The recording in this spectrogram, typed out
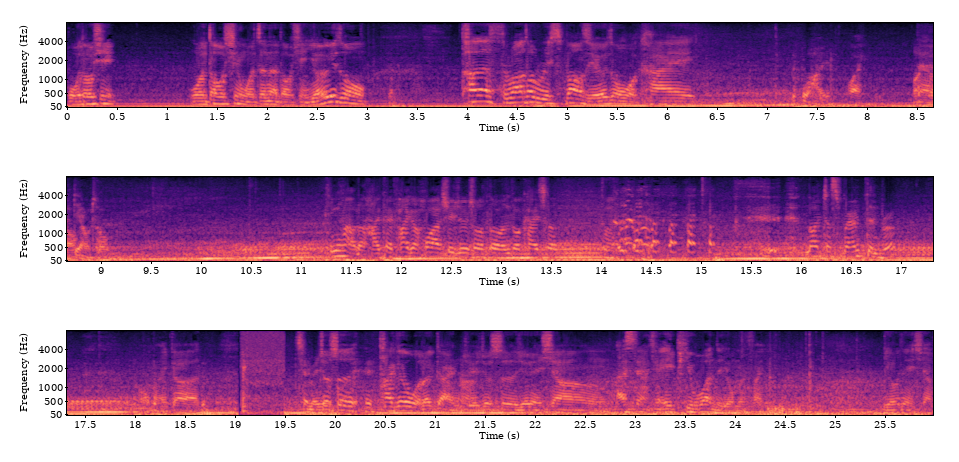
我都信，我都信，我真的都信。有一种它的 throttle response 有一种我开，哇，喂，我要掉头。挺好的，还可以拍个花絮，就是说多伦多开车对，not just Brampton bro。，Oh my god。就是他给我的感觉就是有点像 S 两千 AP One 的油门反应，有点像。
